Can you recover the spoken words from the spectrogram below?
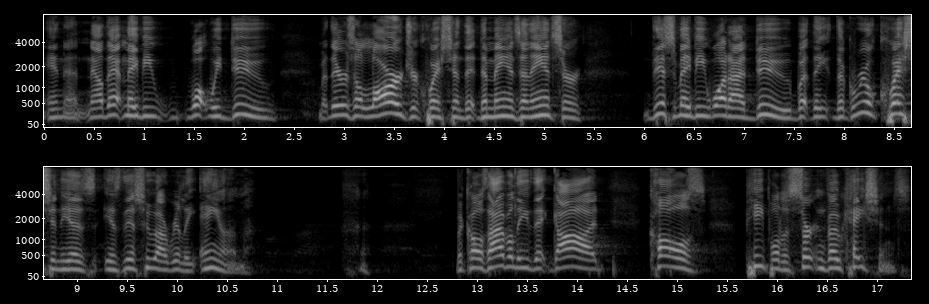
and uh, now that may be what we do, but there's a larger question that demands an answer. This may be what I do, but the, the real question is is this who I really am? because I believe that God calls people to certain vocations.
